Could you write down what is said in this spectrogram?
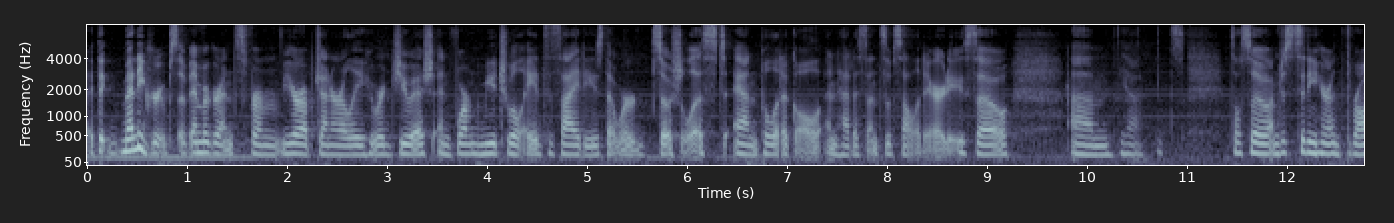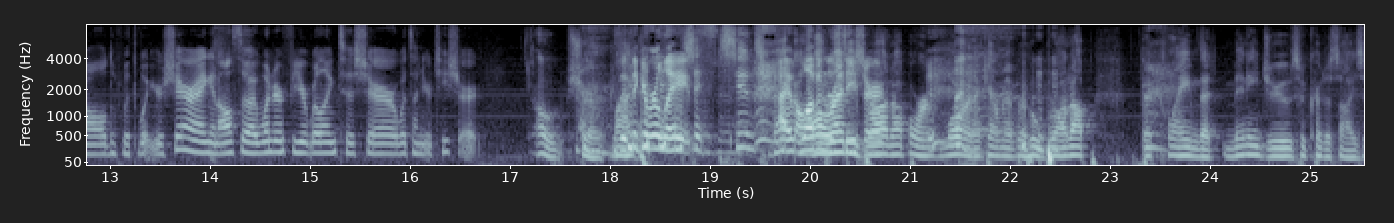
I think many groups of immigrants from Europe generally who were Jewish and formed mutual aid societies that were socialist and political and had a sense of solidarity. So, um, yeah, it's it's also I'm just sitting here enthralled with what you're sharing, and also I wonder if you're willing to share what's on your T-shirt. Oh, sure. 'Cause I think it relates. Since, since I'm Becca loving this already brought up, or Lauren, I can't remember who brought up the claim that many Jews who criticize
